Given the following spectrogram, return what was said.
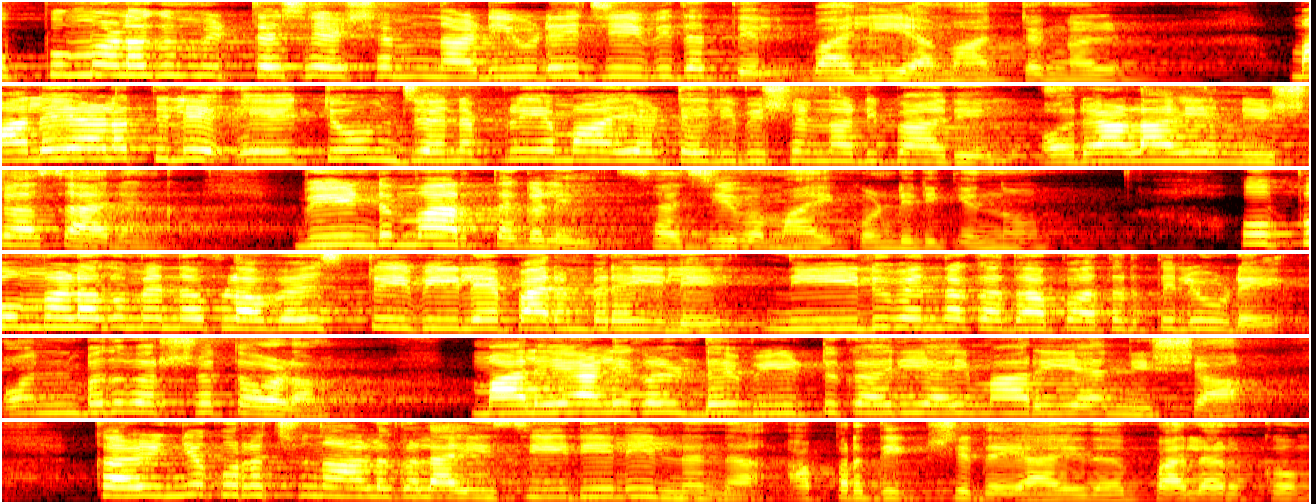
ഉപ്പും മുളകും വിട്ട ശേഷം നടിയുടെ ജീവിതത്തിൽ വലിയ മാറ്റങ്ങൾ. മലയാളത്തിലെ ഏറ്റവും ജനപ്രിയമായ ടെലിവിഷൻ നടിമാരിൽ ഒരാളായ നിഷ സാരംഗ് വീണ്ടും വാർത്തകളിൽ സജീവമായി കൊണ്ടിരിക്കുന്നു ഉപ്പും മുളകും എന്ന ഫ്ലവേഴ്സ് ടി വിയിലെ പരമ്പരയിലെ നീലു എന്ന കഥാപാത്രത്തിലൂടെ ഒൻപത് വർഷത്തോളം മലയാളികളുടെ വീട്ടുകാരിയായി മാറിയ നിഷ കഴിഞ്ഞ കുറച്ചു നാളുകളായി സീരിയലിൽ നിന്ന് അപ്രതീക്ഷിതയായത് പലർക്കും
